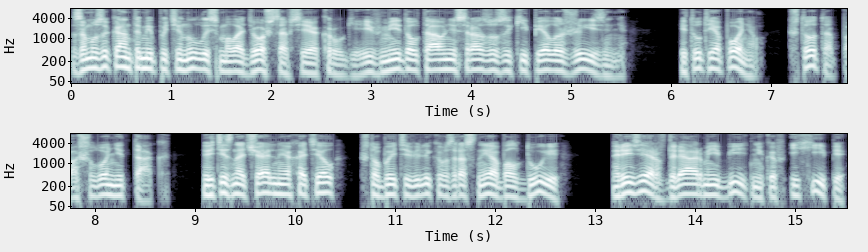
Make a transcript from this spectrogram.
За музыкантами потянулась молодежь со всей округи, и в Миддлтауне сразу закипела жизнь. И тут я понял, что-то пошло не так. Ведь изначально я хотел, чтобы эти великовозрастные обалдуи, резерв для армии битников и хиппи,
